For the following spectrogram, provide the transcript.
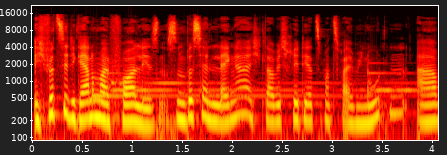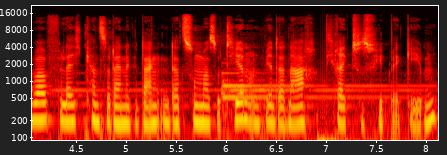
Ich würde sie dir gerne mal vorlesen. Ist ein bisschen länger. Ich glaube, ich rede jetzt mal zwei Minuten, aber vielleicht kannst du deine Gedanken dazu mal sortieren und mir danach direktes Feedback geben.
